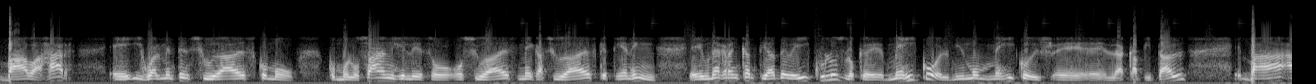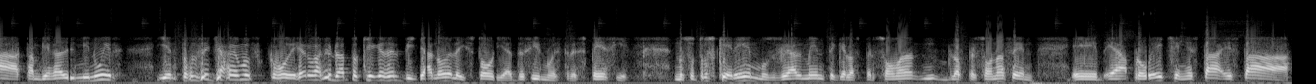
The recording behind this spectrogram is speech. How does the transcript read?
va a bajar. igualmente en ciudades como como Los Ángeles o, ciudades, megaciudades que tienen eh, una gran cantidad de vehículos, lo que México, el mismo México, eh, la capital, va a, también a disminuir. Y entonces ya vemos, como dijeron hace un rato, quién es el villano de la historia, es decir, nuestra especie. Nosotros queremos realmente que las personas, las personas eh, aprovechen esta, esta,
